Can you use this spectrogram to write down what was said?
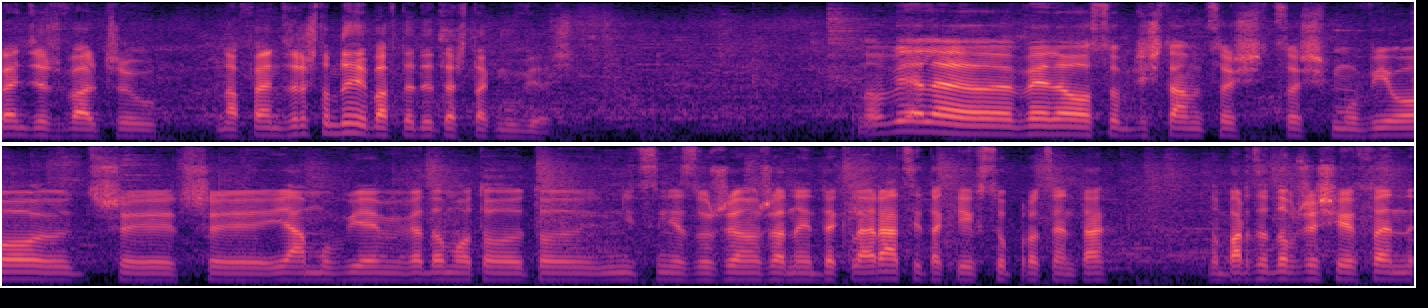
będziesz walczył na FEN. Zresztą ty chyba wtedy też tak mówiłeś. No wiele, wiele osób gdzieś tam coś, coś mówiło, czy, czy ja mówiłem, wiadomo, to, to nic nie złożyłem, żadnej deklaracji takiej w 100%. No bardzo dobrze się FEN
